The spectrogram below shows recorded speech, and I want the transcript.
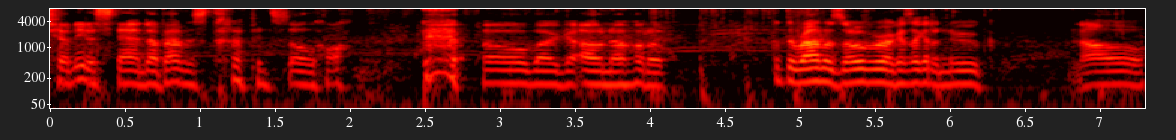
Shit, I need to stand up. I haven't stood up in so long. oh my god. Oh no, hold up. I thought the round was over because I got a nuke. No.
